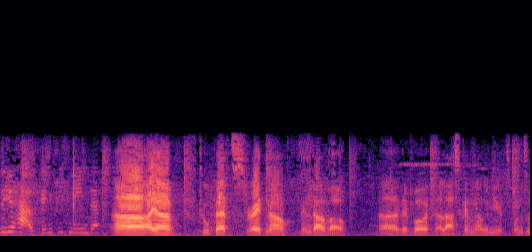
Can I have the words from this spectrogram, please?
do you have? Can you please name them? Uh, I have two pets right now in Davao. Uh, they're both Alaskan Malamutes. One's a,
